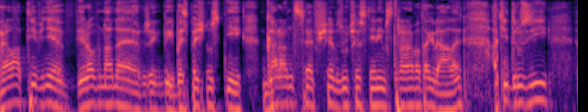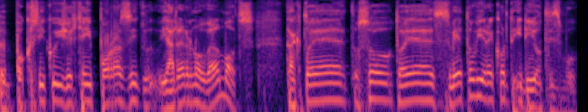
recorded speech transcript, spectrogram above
relativně vyrovnané, řekl bych, bezpečnostní garance všem zúčastněným stranám a tak dále. A ti druzí pokřikují, že chtějí porazit jadernou velmoc, tak to je, to jsou, to je světový rekord idiotismu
